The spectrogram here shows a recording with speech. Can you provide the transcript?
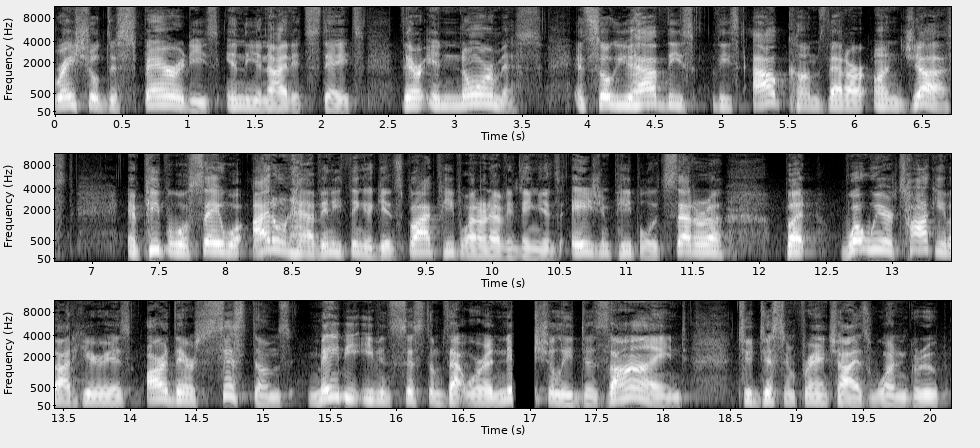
racial disparities in the United States. They're enormous. And so you have these, these outcomes that are unjust. And people will say, well, I don't have anything against black people, I don't have anything against Asian people, et cetera. But what we are talking about here is are there systems, maybe even systems that were initially designed to disenfranchise one group,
